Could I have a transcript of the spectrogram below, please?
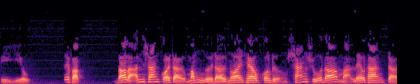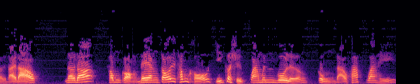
kỳ diệu. Thế phật, đó là ánh sáng cõi trời mong người đời nói theo con đường sáng sủa đó mà leo thang trời đại đạo. Nơi đó không còn đen tối thống khổ, chỉ có sự quang minh vô lượng cùng đạo pháp quan hỷ.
